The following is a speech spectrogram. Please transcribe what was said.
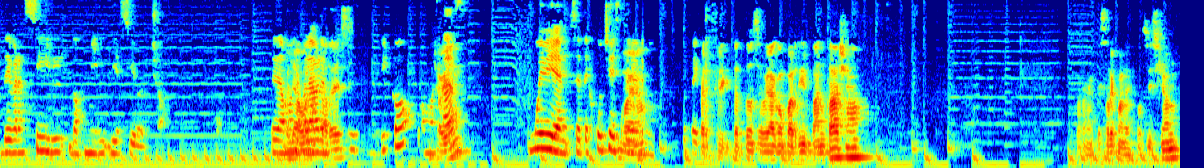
de Brasil 2018. Le damos la palabra a Federico. ¿Cómo estás? Muy bien, se te escucha y bueno, Perfecto, entonces voy a compartir pantalla para empezar con la exposición.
